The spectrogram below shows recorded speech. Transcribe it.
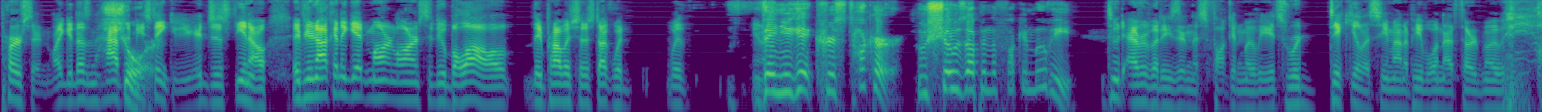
person. Like it doesn't have to be Stinky. It just you know if you're not going to get Martin Lawrence to do Bilal, they probably should have stuck with with. Yeah. Then you get Chris Tucker, who shows up in the fucking movie. Dude, everybody's in this fucking movie. It's ridiculous the amount of people in that third movie.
